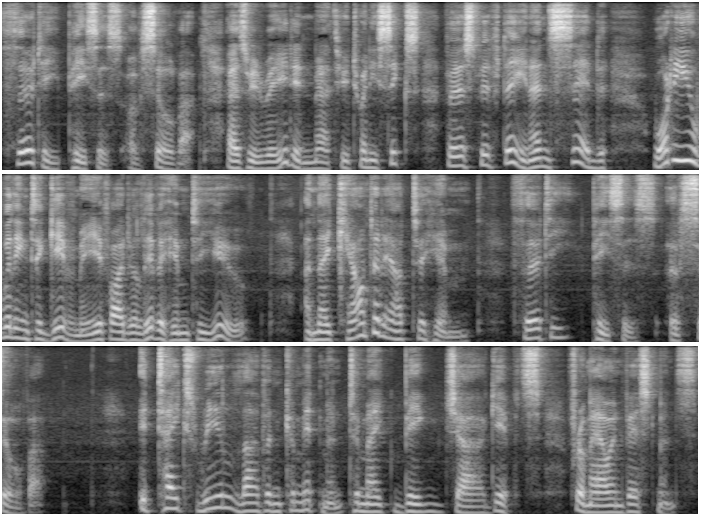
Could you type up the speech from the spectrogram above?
thirty pieces of silver, as we read in Matthew 26, verse 15, and said, What are you willing to give me if I deliver him to you? And they counted out to him thirty pieces of silver. It takes real love and commitment to make big jar gifts from our investments.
